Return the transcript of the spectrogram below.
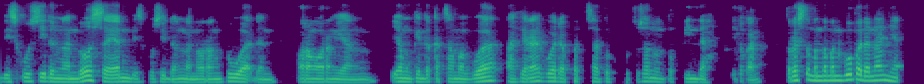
diskusi dengan dosen, diskusi dengan orang tua dan orang-orang yang yang mungkin dekat sama gue, akhirnya gue dapet satu keputusan untuk pindah gitu kan. Terus teman-teman gue pada nanya,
